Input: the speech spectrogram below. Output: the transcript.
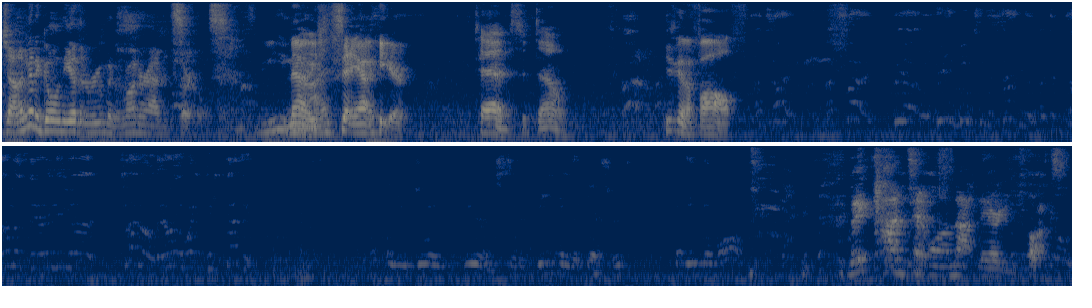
John, I'm gonna go in the other room and run around in circles. No, you should stay out here. Ted, sit down. He's gonna fall. I'm sorry. I'm sorry. We, we didn't mean to disturb you, but the plumber's there in the tunnel. They're on their way to the desert. What are you doing here instead of being in the desert, heading them off? Make content while I'm not there, you fucks.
